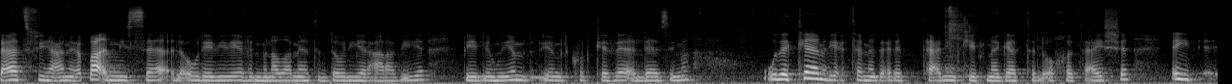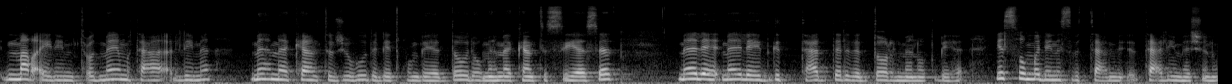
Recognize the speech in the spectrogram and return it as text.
دعات فيه عن إعطاء النساء الأولوية في المنظمات الدولية العربية. اللي هم يملكوا الكفاءة اللازمة وذا كامل يعتمد على التعليم كيف ما قالت الأخت عايشة أي المرأة اللي متعود ما هي متعلمة مهما كانت الجهود اللي تقوم بها الدولة ومهما كانت السياسات ما له ما له قد تعدل الدور المنوط بها. يسوى ملي نسبة تعليمها شنو؟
